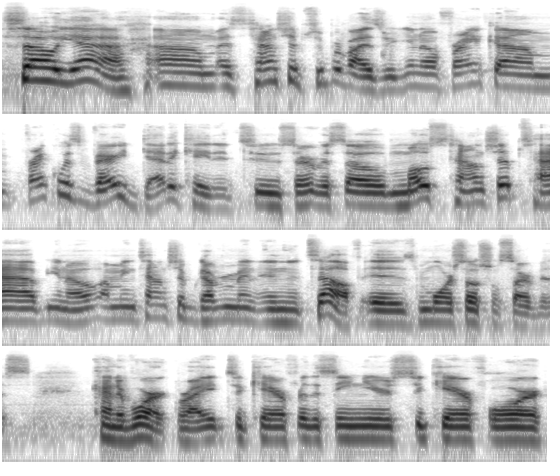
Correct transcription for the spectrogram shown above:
So yeah, um, as township supervisor, you know Frank um, Frank was very dedicated to service. So most townships have, you know, I mean, township government in itself is more social service kind of work, right? To care for the seniors, to care for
